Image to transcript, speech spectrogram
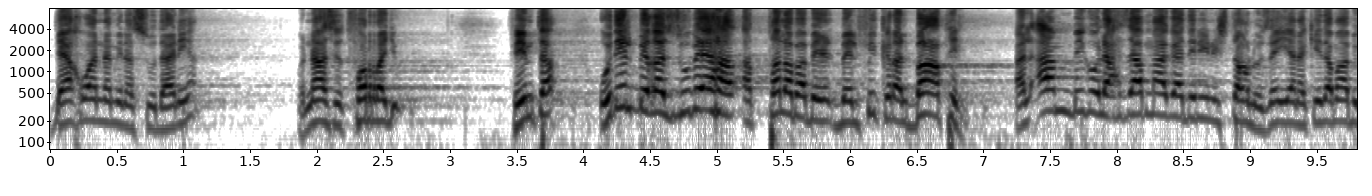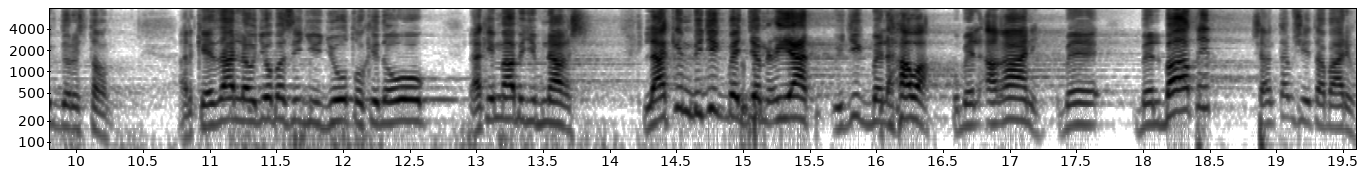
ده إخواننا من السودانية. والناس يتفرجوا. فهمت؟ ودي اللي بيغذوا بها الطلبة بال- بالفكر الباطل. الآن بيقوا الأحزاب ما قادرين يشتغلوا. زينا كده ما بيقدروا يشتغلوا. الكيزان لو جو بس يجي يجوطوا كده لكن ما بيجيب ناغش لكن بيجيك بالجمعيات ويجيك بالهوى وبالأغاني بالباطل. عشان تمشي تباريه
